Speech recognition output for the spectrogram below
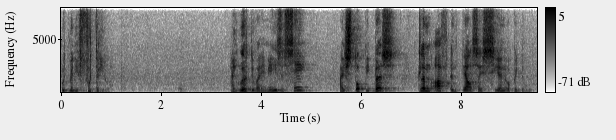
moet met die voete loop?" Hy hoor toe wat die mense sê. Hy stop die bus, klim af en tel sy seun op die donkie.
